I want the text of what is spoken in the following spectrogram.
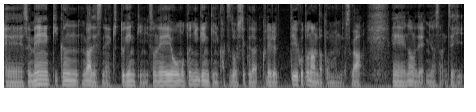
えー、そういう免疫君がですね、きっと元気に、その栄養をもとに元気に活動してくれるっていうことなんだと思うんですが、えー、なので皆さんぜひ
